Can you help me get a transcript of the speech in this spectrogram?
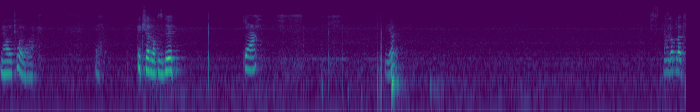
No, it will work. Yeah. Picture looks good. Yeah. Yep. Now look, look.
